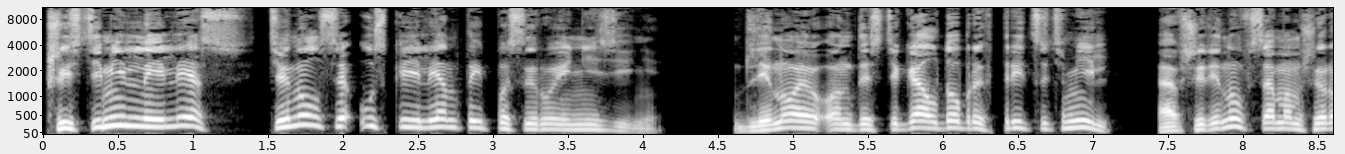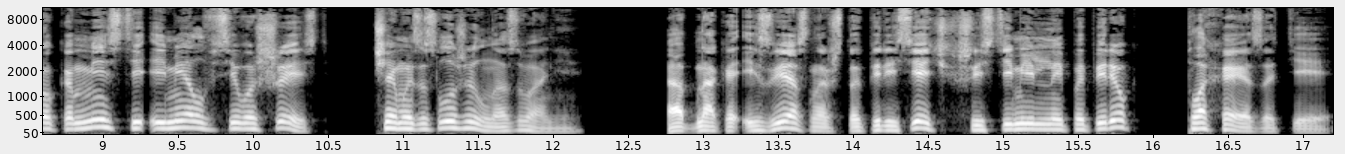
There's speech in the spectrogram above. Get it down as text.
Шестимильный лес тянулся узкой лентой по сырой низине. Длиною он достигал добрых 30 миль, а в ширину в самом широком месте имел всего 6, чем и заслужил название. Однако известно, что пересечь шестимильный поперек – плохая затея.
